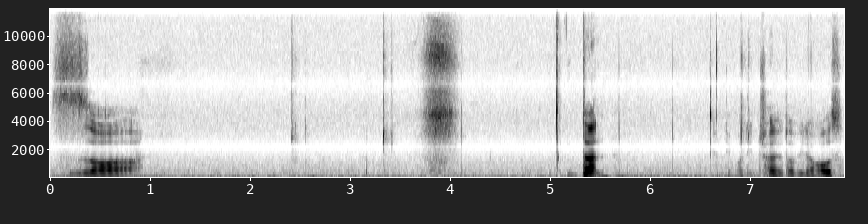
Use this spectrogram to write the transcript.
So. Dann nehmen wir den Schalter wieder raus.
